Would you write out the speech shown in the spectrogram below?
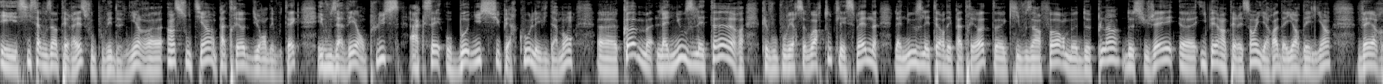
et si ça vous intéresse, vous pouvez devenir euh, un soutien, un patriote du Rendez-vous Tech. Et vous avez en plus accès aux bonus super cool, évidemment, euh, comme la newsletter que vous pouvez recevoir toutes les semaines, la newsletter des patriotes qui vous informe de plein de sujets hyper intéressants. Il y aura d'ailleurs des liens vers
